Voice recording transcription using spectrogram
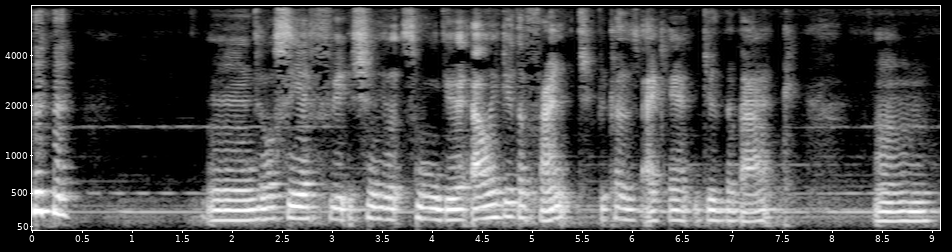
And we'll see if she lets me do it. I only do the front because I can't do the back. Um,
